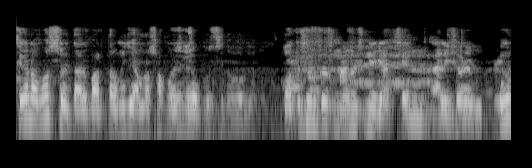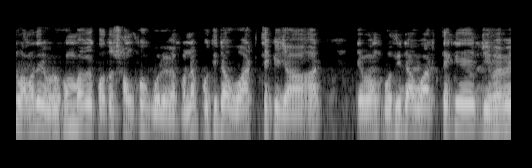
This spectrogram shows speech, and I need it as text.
সেখানে অবশ্যই তার বার্তা অনুযায়ী আমরা সকলে সেখানে উপস্থিত হব। কত সংখ্যক মানুষ নিয়ে যাচ্ছেন আলিশহরের দেখুন আমাদের ওরকমভাবে কত সংখ্যক বলে ব্যাপার না প্রতিটা ওয়ার্ড থেকে যাওয়া হয় এবং প্রতিটা ওয়ার্ড থেকে যেভাবে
